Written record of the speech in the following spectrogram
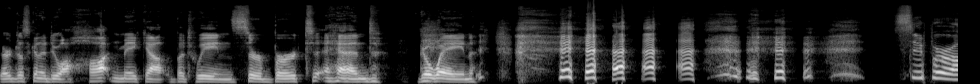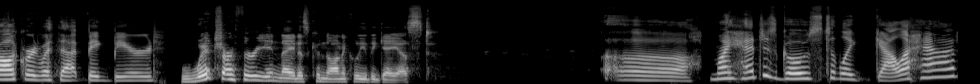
They're just gonna do a hot makeout between Sir Bert and Gawain. super awkward with that big beard. Which Arthurian knight is canonically the gayest? Ugh. My head just goes to like Galahad.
